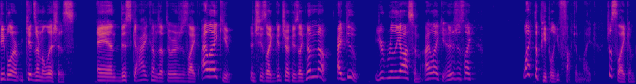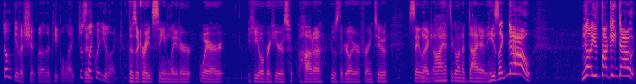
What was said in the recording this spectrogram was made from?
people are kids are malicious, and this guy comes up to her and is just like, "I like you," and she's like, "Good joke." He's like, "No, no, no, I do. You're really awesome. I like you." And it's just like, like the people you fucking like, just like them. Don't give a shit what other people like. Just There's- like what you like. There's a great scene later where he overhears Hara, who's the girl you're referring to, say like, Mhm. "Oh, I have to go on a diet." And he's like, "No, no, you fucking don't."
